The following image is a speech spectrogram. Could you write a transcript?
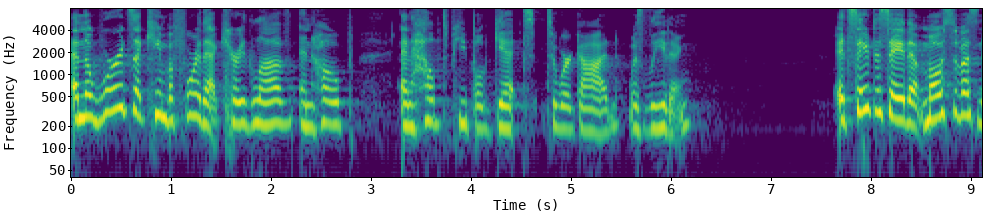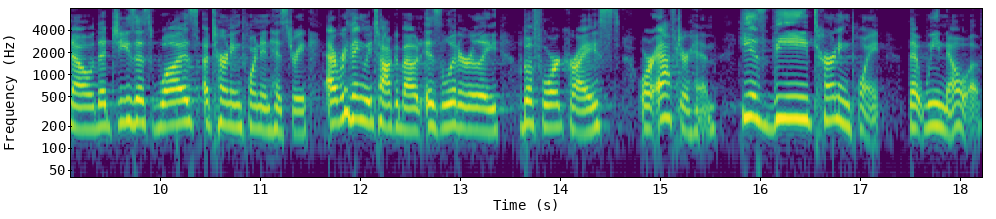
And the words that came before that carried love and hope and helped people get to where God was leading. It's safe to say that most of us know that Jesus was a turning point in history. Everything we talk about is literally before Christ or after him. He is the turning point that we know of.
